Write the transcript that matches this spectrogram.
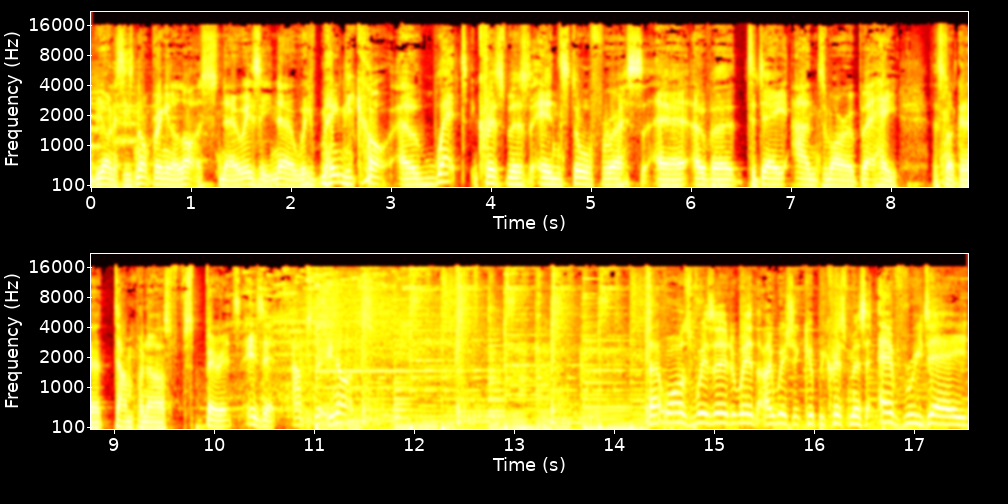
I'll be honest, he's not bringing a lot of snow, is he? No, we've mainly got a wet Christmas in store for us uh, over today and tomorrow. But hey, that's not going to dampen our spirits, is it? Absolutely not. That was Wizzard with I Wish It Could Be Christmas every day.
